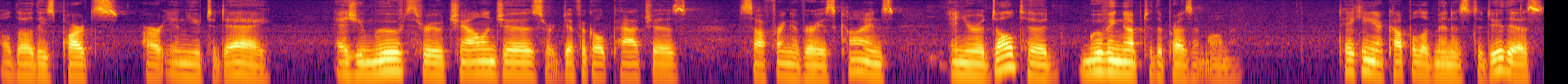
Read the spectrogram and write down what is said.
although these parts are in you today, as you moved through challenges or difficult patches suffering of various kinds in your adulthood, moving up to the present moment. Taking a couple of minutes to do this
